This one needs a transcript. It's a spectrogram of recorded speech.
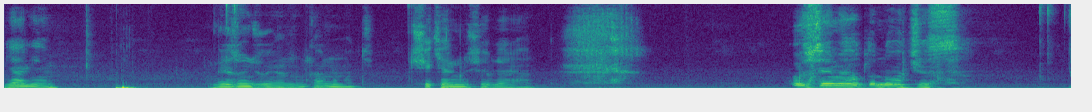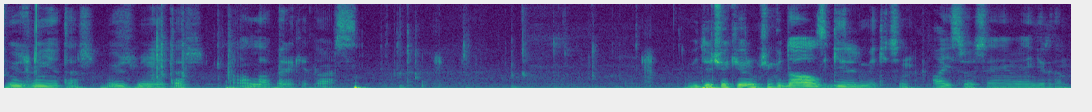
Gerginim. Biraz önce uyandım. Karnım aç. Şekerim düşebilir ya. ÖSYM notlarına bakacağız. 100 bin yeter. 100 bin yeter. Allah bereket versin. Video çekiyorum çünkü daha az gerilmek için. Ay ÖSYM'ye girdim.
